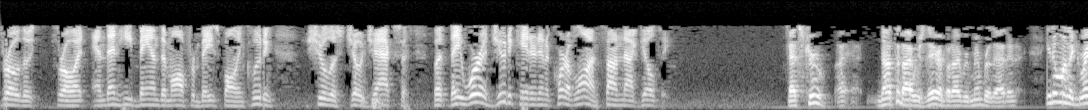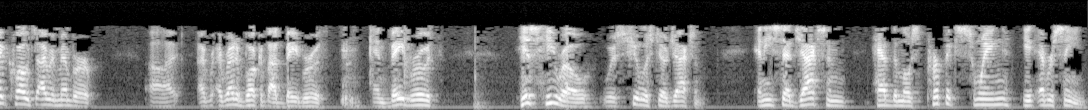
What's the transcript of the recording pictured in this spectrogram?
throw the throw it, and then he banned them all from baseball, including shoeless Joe Jackson. But they were adjudicated in a court of law and found not guilty. That's true. I, not that I was there, but I remember that. And you know, one of the great quotes I remember. Uh, I, I read a book about Babe Ruth, and Babe Ruth, his hero was shoeless Joe Jackson, and he said Jackson had the most perfect swing he'd ever seen.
